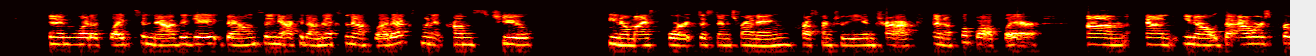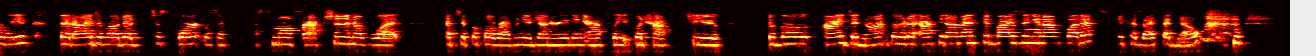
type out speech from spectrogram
in what it's like to navigate balancing academics and athletics when it comes to you know my sport distance running cross country and track and a football player. Um, and you know the hours per week that i devoted to sport was a, a small fraction of what a typical revenue generating athlete would have to devote. I did not go to academic advising in athletics because i said no.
